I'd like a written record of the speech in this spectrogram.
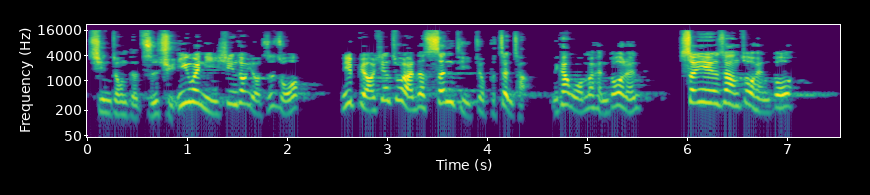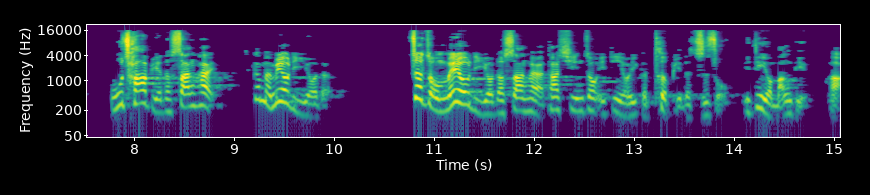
心中的执取，因为你心中有执着。你表现出来的身体就不正常。你看，我们很多人深夜上做很多无差别的伤害，根本没有理由的。这种没有理由的伤害，他心中一定有一个特别的执着，一定有盲点啊。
